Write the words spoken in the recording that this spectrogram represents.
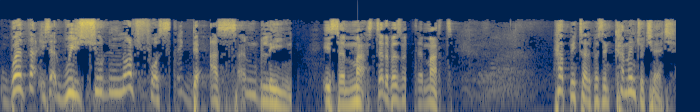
Whether he said we should not forsake the assembling, it's a must. Tell the person it's a must. Help me tell the person coming to church.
